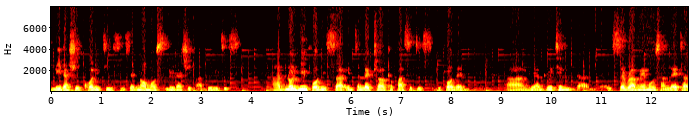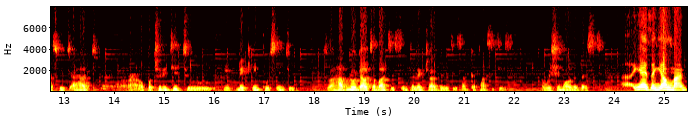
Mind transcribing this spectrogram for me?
leadership qualities, his enormous leadership abilities. I had known him for his uh, intellectual capacities before then. Uh, he had written uh, several memos and letters which I had uh, opportunity to make inputs into. So I have no doubt about his intellectual abilities and capacities. I wish him all the best. Uh, he is a young man,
